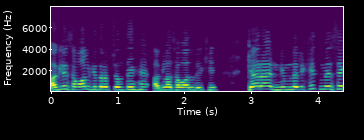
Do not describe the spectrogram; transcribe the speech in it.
अगले सवाल की तरफ़ चलते हैं। अगला सवाल देखिए। कह रहा है, निम्नलिखित में से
